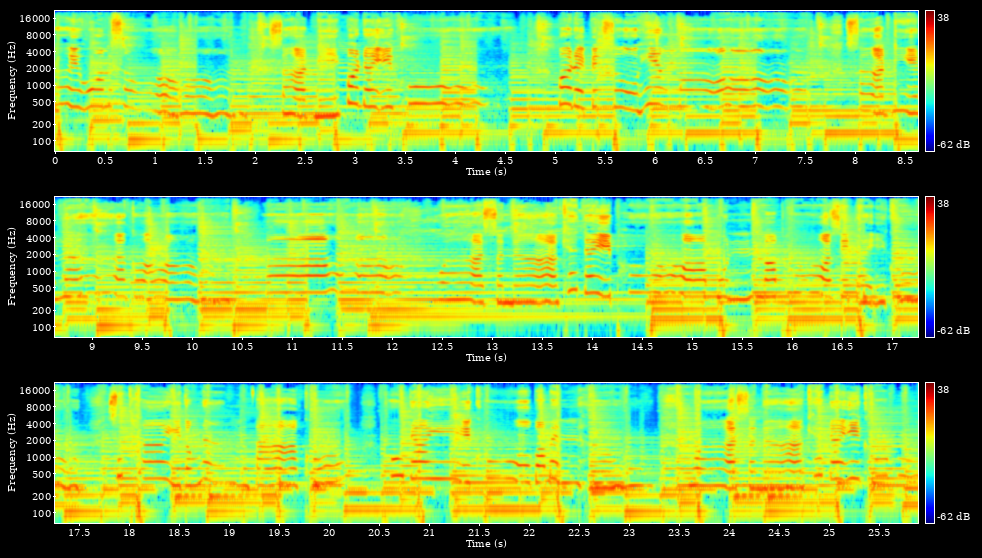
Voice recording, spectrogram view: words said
เคยห่วมสอนศาสตร์นี้บ่ได้คู่บ่ได้เป็นสู่เฮียงมอศาสตร์นี้ลาก่อนอวาสนาแค่ได้พ่อบุญบ่พอสิได้คู่ สุดท้ายต้องน้ำตาคู่ ผู้ใดคู่บ่แม่นเฮาวาสนาแค่ได้คู่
